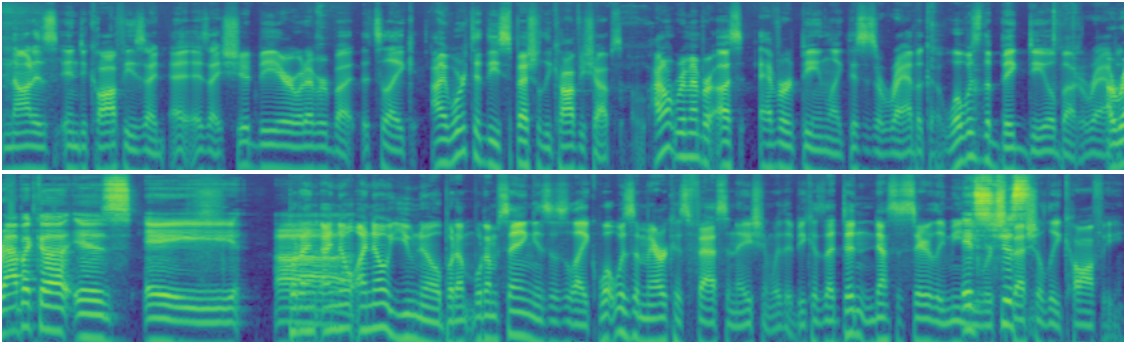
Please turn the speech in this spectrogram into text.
not as into coffee as I as I should be or whatever. But it's like I worked at these specialty coffee shops. I don't remember us ever being like, "This is Arabica." What was the big deal about Arabica? Arabica is a. Uh, But I, I know I know you know, but I'm, what I'm saying is is like what was America's fascination with it? Because that didn't necessarily mean you were just- specialty coffee.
